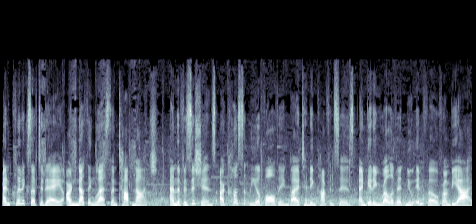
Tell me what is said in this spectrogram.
and clinics of today are nothing less than top-notch, and the physicians are constantly evolving by attending conferences and getting relevant new info from BI.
